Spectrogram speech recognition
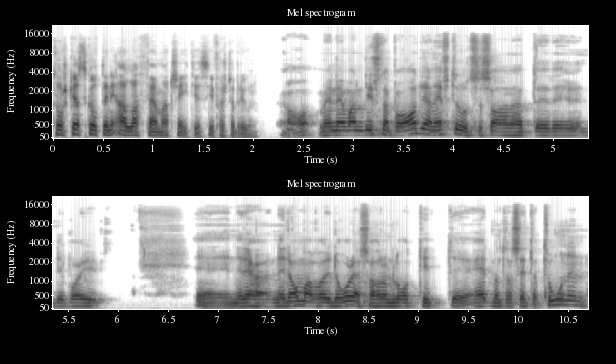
Torskat skotten i alla fem matcher hittills i första perioden. Ja, men när man lyssnade på Adrian efteråt så sa han att eh, det, det var ju... Eh, när, det, när de har varit dåliga så har de låtit eh, Edmonton sätta tonen.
